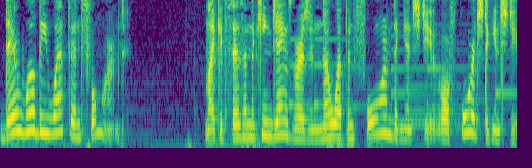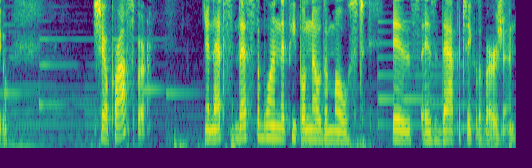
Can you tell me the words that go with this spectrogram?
there will be weapons formed. Like it says in the King James Version, no weapon formed against you or forged against you shall prosper. And that's that's the one that people know the most is is that particular version.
